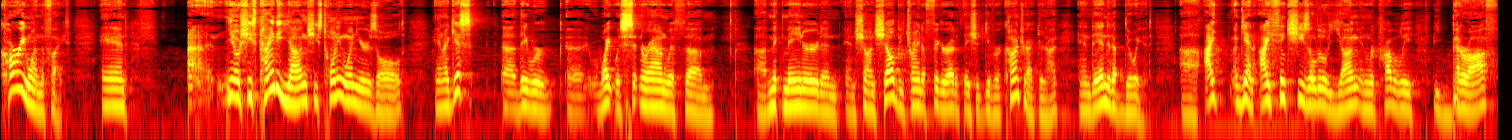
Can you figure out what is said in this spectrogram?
Cory won the fight, and uh, you know she's kind of young. She's 21 years old, and I guess uh, they were uh, White was sitting around with. Um, uh, Mick Maynard and, and Sean Shelby trying to figure out if they should give her a contract or not, and they ended up doing it. Uh, I again, I think she's a little young and would probably be better off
